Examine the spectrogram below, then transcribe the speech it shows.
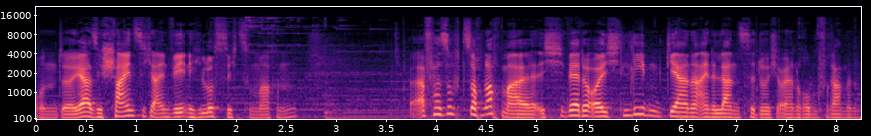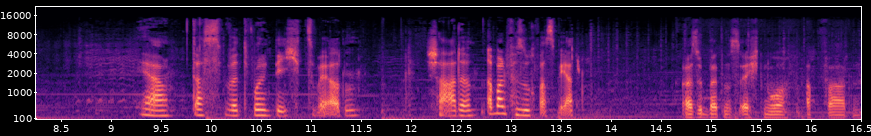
Und äh, ja, sie scheint sich ein wenig lustig zu machen. Äh, versucht's doch nochmal. Ich werde euch liebend gerne eine Lanze durch euren Rumpf rammen. Ja, das wird wohl nichts werden. Schade, aber ein Versuch was wert. Also bleibt uns echt nur abwarten.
